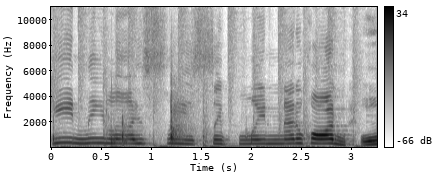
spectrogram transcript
ที่นี่เลย 40 มิลนะทุกคน โอ้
